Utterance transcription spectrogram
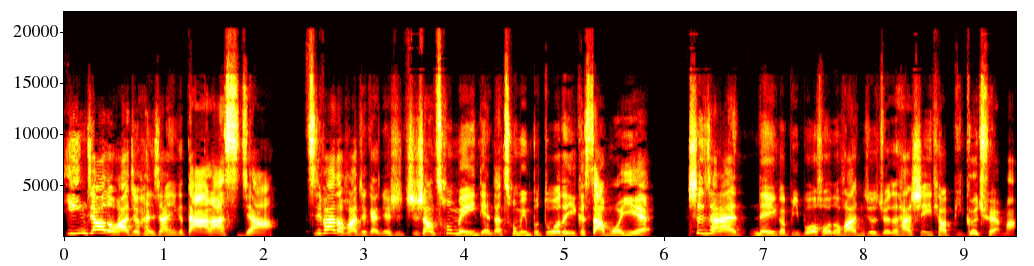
殷郊的话就很像一个大阿拉斯加，姬发的话就感觉是智商聪明一点但聪明不多的一个萨摩耶。剩下来那个比伯侯的话，你就觉得他是一条比格犬嘛。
